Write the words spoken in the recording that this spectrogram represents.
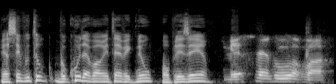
Merci beaucoup d'avoir été avec nous. Au plaisir. Merci à vous. Au revoir.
